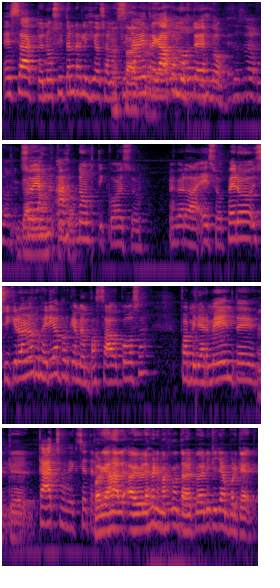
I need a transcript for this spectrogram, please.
Exacto, no soy tan religiosa, no soy tan entregada como ustedes dos. Eso es agnóstico. Soy agnóstico, eso. Es verdad, eso. Pero sí creo en la brujería porque me han pasado cosas familiarmente, cachos, etcétera. Porque ajá, hoy les venimos a contar el pedo de Nicky Jam porque,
